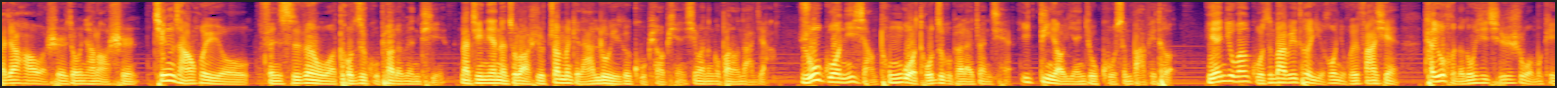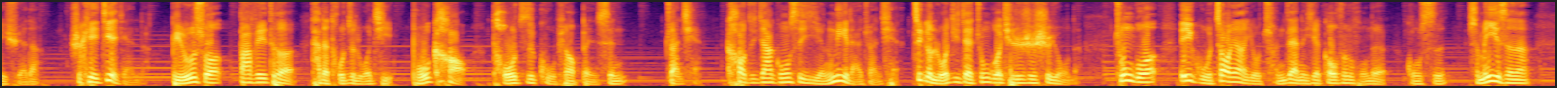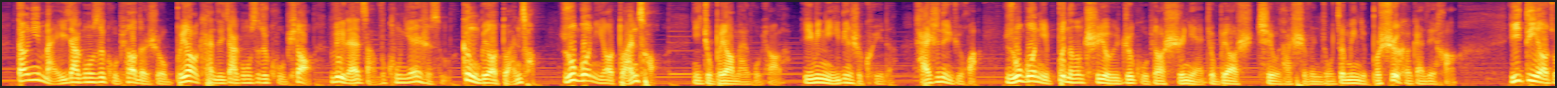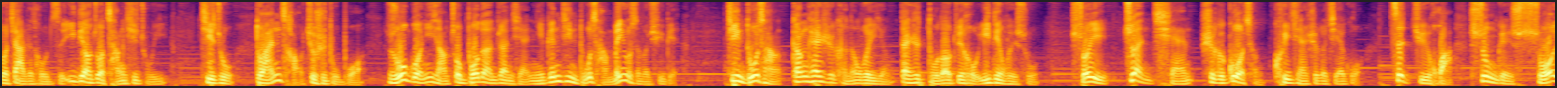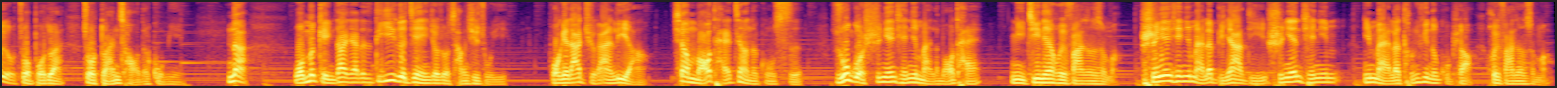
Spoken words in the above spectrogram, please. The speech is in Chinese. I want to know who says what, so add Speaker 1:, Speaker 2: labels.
Speaker 1: 大家好，我是周文强老师。经常会有粉丝问我投资股票的问题，那今天呢，周老师就专门给大家录一个股票片，希望能够帮到大家。如果你想通过投资股票来赚钱，一定要研究股神巴菲特。研究完股神巴菲特以后，你会发现他有很多东西其实是我们可以学的，是可以借鉴的。比如说，巴菲特他的投资逻辑不靠投资股票本身赚钱，靠这家公司盈利来赚钱。这个逻辑在中国其实是适用的。中国 A 股照样有存在那些高分红的公司，什么意思呢？当你买一家公司股票的时候，不要看这家公司的股票未来涨幅空间是什么，更不要短炒。如果你要短炒，你就不要买股票了，因为你一定是亏的。还是那句话，如果你不能持有一只股票十年，就不要持有它十分钟，证明你不适合干这行。一定要做价值投资，一定要做长期主义。记住，短炒就是赌博。如果你想做波段赚钱，你跟进赌场没有什么区别。进赌场刚开始可能会赢，但是赌到最后一定会输。所以赚钱是个过程，亏钱是个结果。这句话送给所有做波段、做短炒的股民。那我们给大家的第一个建议叫做长期主义。我给大家举个案例啊，像茅台这样的公司，如果十年前你买了茅台，你今天会发生什么？十年前你买了比亚迪，十年前你你买了腾讯的股票，会发生什么？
